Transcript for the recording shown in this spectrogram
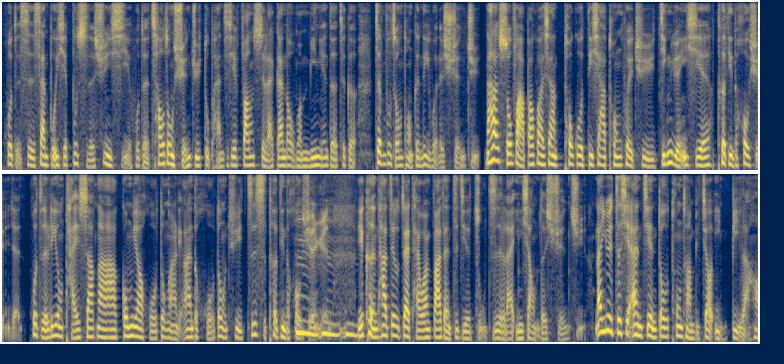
或者是散布一些不实的讯息，或者操纵选举赌盘这些方式来干扰我们明年的这个正副总统跟立委的选举。那他的手法包括像透过地下通会去精援一些特定的候选人，或者利用台商啊、公庙活动啊、两岸的活动去支持特定的候选人，也可能他就在台湾发展自己的组织来影响我们的选举。那因为这些案件都通常比较隐蔽了哈，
